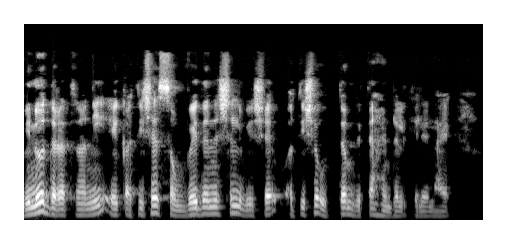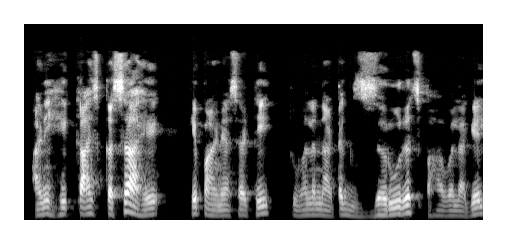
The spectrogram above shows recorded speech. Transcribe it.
विनोद रत्नांनी एक अतिशय संवेदनशील विषय अतिशय उत्तमरित्या हँडल केलेला आहे. आणि हे काय कसं आहे हे पाहण्यासाठी तुम्हाला नाटक जरूरच पाहावं लागेल.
